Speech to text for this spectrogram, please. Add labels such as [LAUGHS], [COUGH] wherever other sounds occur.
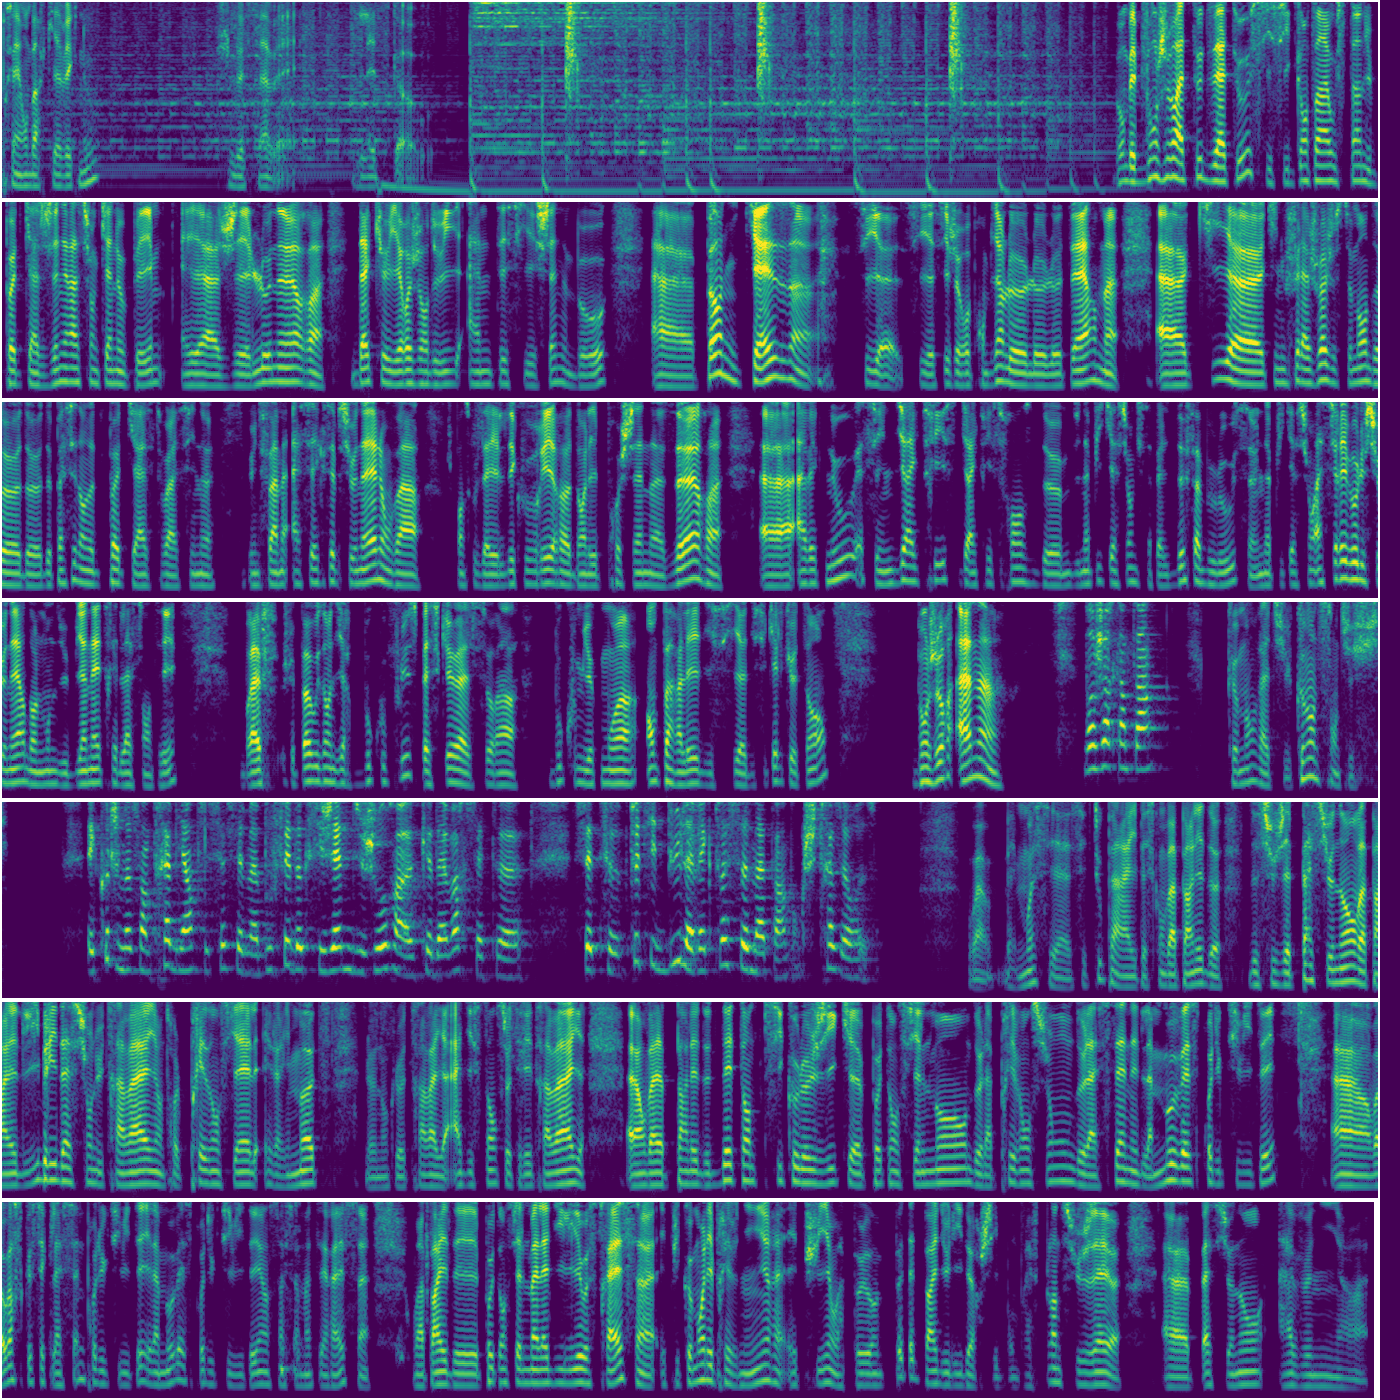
prêt à embarquer avec nous? Je le savais. Let's go. Bon, ben, bonjour à toutes et à tous, ici Quentin Aoustin du podcast Génération Canopée et euh, j'ai l'honneur d'accueillir aujourd'hui Anne Tessier-Chenbeau, euh, pornicaise, si, euh, si, si, je reprends bien le, terme, euh, qui, euh, qui nous fait la joie justement de, passer dans notre podcast. Voilà, c'est une, femme assez exceptionnelle. On va, je pense que vous allez le découvrir dans les prochaines heures avec nous. C'est une directrice, directrice France d'une application qui s'appelle The Fabulous, une application assez révolutionnaire dans le monde du bien-être et de la santé. Bref, je ne vais pas vous en dire beaucoup plus parce qu'elle saura beaucoup mieux que moi en parler d'ici quelques temps. Bonjour Anne. Bonjour Quentin. Comment vas-tu? Comment te sens-tu? Écoute, je me sens très bien. Tu sais, c'est ma bouffée d'oxygène du jour euh, que d'avoir cette, euh, cette petite bulle avec toi ce matin. Donc, je suis très heureuse. Wow. Ben moi, c'est tout pareil, parce qu'on va parler de, de, sujets passionnants, on va parler de l'hybridation du travail entre le présentiel et le remote, le, donc le travail à distance, le télétravail. Euh, on va parler de détente psychologique euh, potentiellement, de la prévention, de la saine et de la mauvaise productivité. Euh, on va voir ce que c'est que la saine productivité et la mauvaise productivité, hein, ça, ça m'intéresse. On va parler des potentielles maladies liées au stress, et puis comment les prévenir, et puis on va peut-être parler du leadership. Bon, bref, plein de sujets euh, passionnant à venir.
